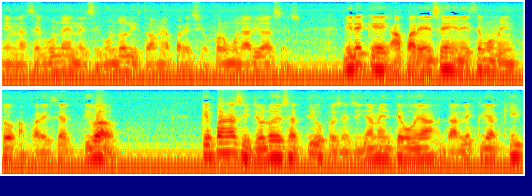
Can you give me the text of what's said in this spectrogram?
En la segunda, en el segundo listado me apareció formulario de acceso. Mire que aparece en este momento, aparece activado. ¿Qué pasa si yo lo desactivo? Pues sencillamente voy a darle clic aquí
